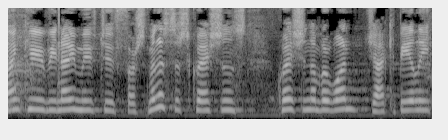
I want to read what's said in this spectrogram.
Thank you. We now move to First Minister's questions. Question number one, Jackie Baillie.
